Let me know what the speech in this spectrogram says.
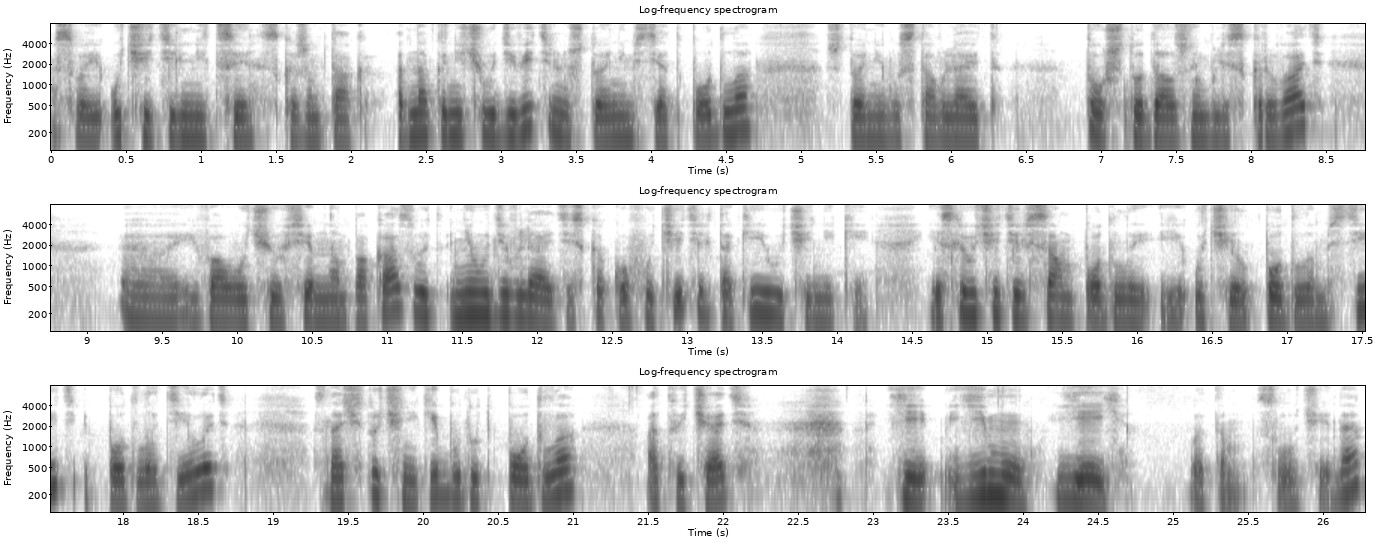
своей учительницы, скажем так. Однако ничего удивительного, что они мстят подло, что они выставляют то, что должны были скрывать, и воочию всем нам показывают. Не удивляйтесь, каков учитель, такие ученики. Если учитель сам подлый и учил подло мстить и подло делать, значит, ученики будут подло отвечать ему, ей в этом случае, да?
